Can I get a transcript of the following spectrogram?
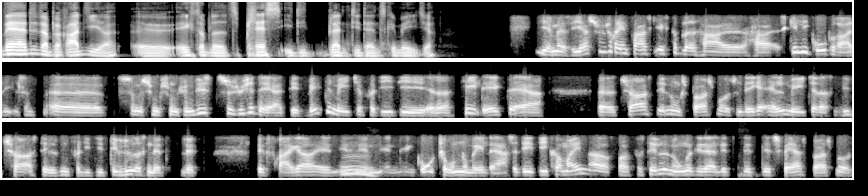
hvad er det, der berettiger øh, Ekstrabladets plads i de, blandt de danske medier? Jamen altså, jeg synes rent faktisk, at Ekstrabladet har, øh, har forskellige gode berettigelser. Øh, som, som, som journalist, så synes jeg, det er, det er et vigtigt medie, fordi de altså, helt ægte er øh, tør at stille nogle spørgsmål, som det ikke er alle medier, der sådan lige tør at stille dem, fordi de, de lyder sådan lidt, lidt, lidt frækkere, end Mm. en, en, en god tone normalt er. Så de, de kommer ind og får, får stillet nogle af de der lidt, lidt, lidt svære spørgsmål.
